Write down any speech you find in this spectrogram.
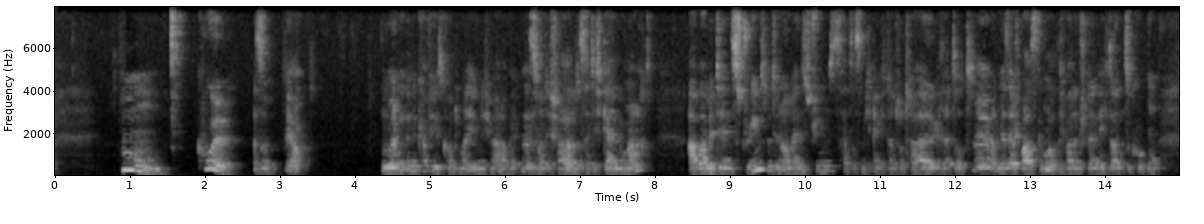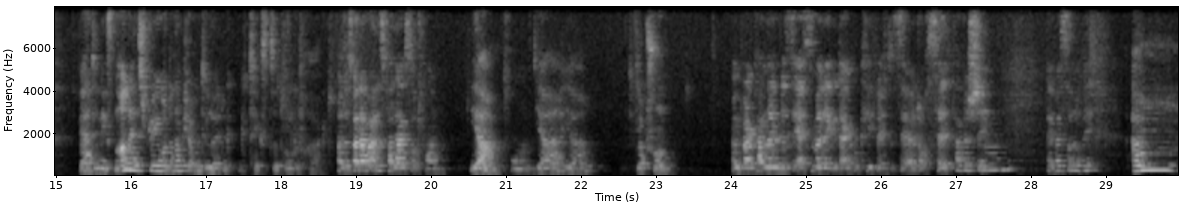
hm, cool. Also ja, nur in, den Cafés konnte man eben nicht mehr arbeiten. Das Mhm. fand ich schade. Das hätte ich gern gemacht. Aber mit den Streams, mit den Online-Streams, hat das mich eigentlich dann total gerettet. Ja. Hat mir sehr Spaß gemacht. Ich war dann ständig dann zu gucken, wer hat den nächsten Online-Stream und dann habe ich auch mit den Leuten getextet und gefragt. Und das waren aber alles Verlagsautoren. Ja, Autoren. ja, ja. Ich glaube schon. Und wann kam dann das erste Mal der Gedanke, okay, vielleicht ist ja doch Self-Publishing der bessere Weg? Ähm,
